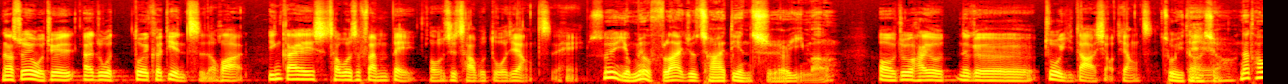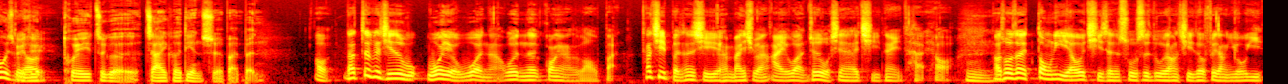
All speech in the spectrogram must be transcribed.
那所以我觉得，呃，如果多一颗电池的话，应该是差不多是翻倍哦，是差不多这样子嘿。所以有没有 Fly 就差在电池而已嘛？哦，就还有那个座椅大小这样子。座椅大小，那他为什么要推这个加一颗电池的版本？哦，那这个其实我我也有问啊，问那个光阳的老板，他其实本身其实还蛮喜欢 i One，就是我现在骑那一台哈、哦。嗯，他说在动力啊或骑乘舒适度上其实都非常优异。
